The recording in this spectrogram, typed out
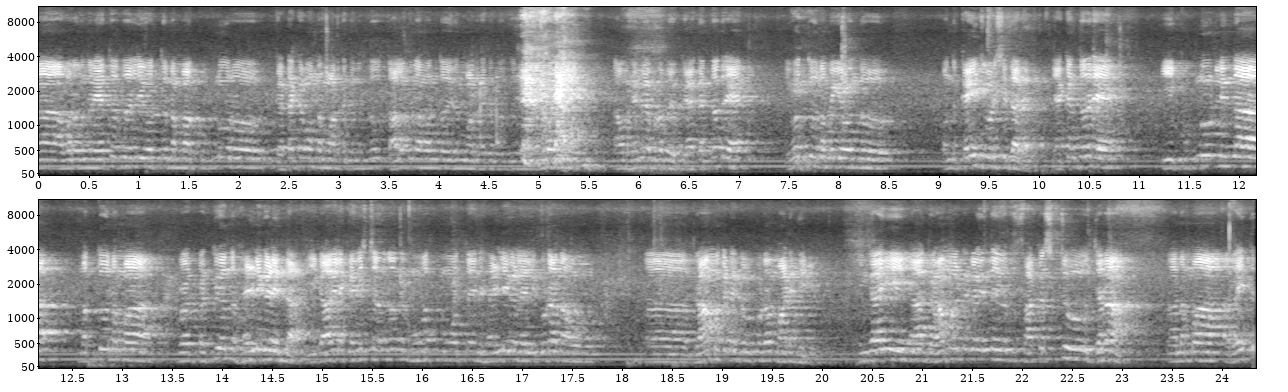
ಅವರ ಒಂದು ನೇತೃತ್ವದಲ್ಲಿ ಇವತ್ತು ನಮ್ಮ ಕುಗ್ನೂರು ಘಟಕವನ್ನು ಮಾಡ್ತಕ್ಕಂಥದ್ದು, ತಾಲೂಕಿನ ಒಂದು ಇದು ಮಾಡ್ತಕ್ಕಂಥದ್ದು ನಾವು ಹೆಮ್ಮೆ ಪಡಬೇಕು. ಯಾಕಂತಂದರೆ ಇವತ್ತು ನಮಗೆ ಒಂದು ಒಂದು ಕೈ ಜೋಡಿಸಿದ್ದಾರೆ. ಯಾಕಂತಂದರೆ ಈ ಕುಗ್ನೂರಿನಿಂದ ಮತ್ತು ನಮ್ಮ ಪ್ರ- ಪ್ರತಿಯೊಂದು ಹಳ್ಳಿಗಳಿಂದ, ಈಗಾಗಲೇ ಕನಿಷ್ಠ ಅಂದರೆ ಒಂದು ಮೂವತ್ತು ಮೂವತ್ತೈದು ಹಳ್ಳಿಗಳಲ್ಲಿ ಕೂಡ ನಾವು ಗ್ರಾಮ ಘಟಕಗಳು ಕೂಡ ಮಾಡಿದ್ದೀವಿ. ಹೀಗಾಗಿ ಆ ಗ್ರಾಮ ಘಟಕಗಳಿಂದ ಇವತ್ತು ಸಾಕಷ್ಟು ಜನ ನಮ್ಮ ರೈತ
